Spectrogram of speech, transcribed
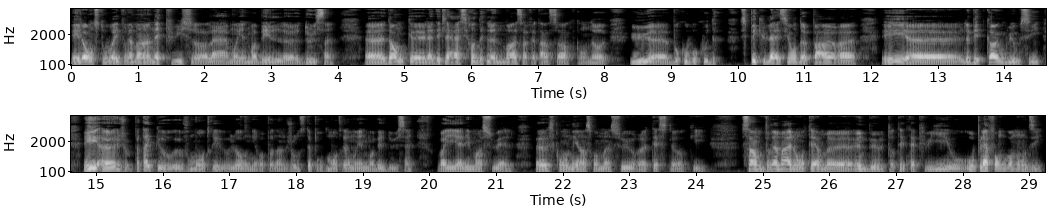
Et là, on se trouve être vraiment en appui sur la moyenne mobile 200. Euh, donc, la déclaration de Elon Musk a fait en sorte qu'on a eu beaucoup, beaucoup de spéculation de peur euh, et euh, le Bitcoin lui aussi. Et euh, peut-être que vous montrer, là on n'ira pas dans le jour, c'était pour vous montrer la moyenne mobile 200. On va y aller mensuel. ce qu'on est en ce moment sur Tesla qui semble vraiment à long terme une bulle. Tout est appuyé au plafond, comme on dit.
